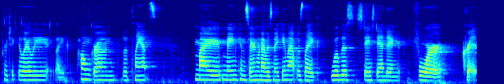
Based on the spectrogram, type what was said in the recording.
particularly like homegrown, the plants. My main concern when I was making that was like, will this stay standing for crit?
